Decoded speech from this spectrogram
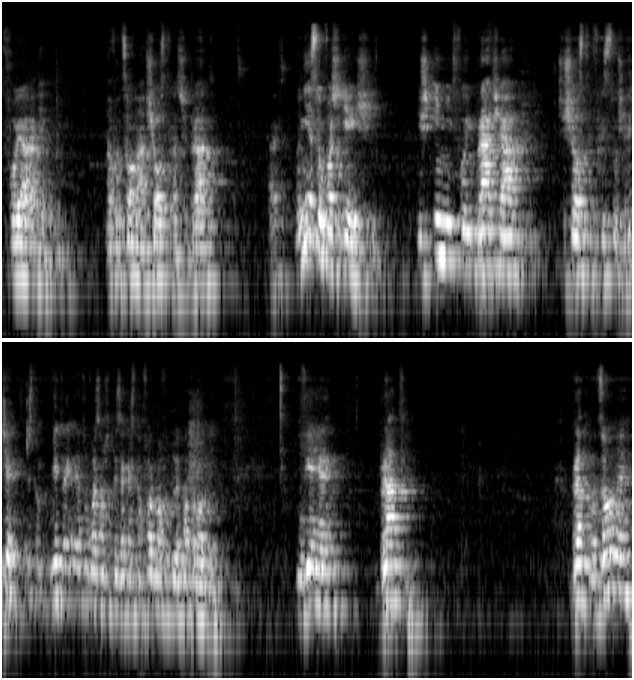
Twoja, nie wiem, nawrócona siostra czy brat, tak? No nie są ważniejsi niż inni Twoi bracia czy siostry w Chrystusie. Wiecie, zresztą to, ja to uważam, że to jest jakaś tam forma w ogóle patologii. Mówienie brat, brat rodzony,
